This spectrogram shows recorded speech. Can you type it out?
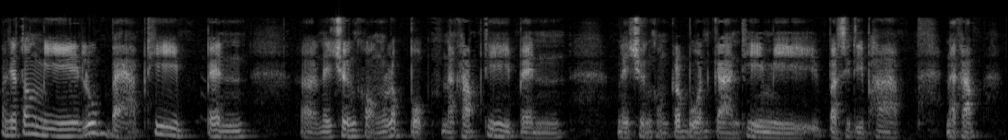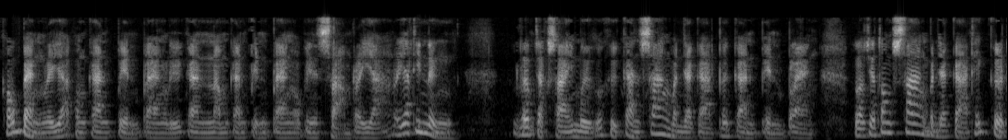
มันจะต้องมีรูปแบบที่เป็นในเชิงของระบบนะครับที่เป็น ในเชิงของกระบวนการที่มีประสิทธิภาพนะครับเขาแบ่งระยะของการเปลี่ยนแปลง หรือการนำการเปลี่ยนแปลงออกเป็น 3 ระยะ ระยะที่ 1 เริ่มจากซ้ายมือก็คือการสร้างบรรยากาศเพื่อการเปลี่ยนแปลง เราจะต้องสร้างบรรยากาศให้เกิด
